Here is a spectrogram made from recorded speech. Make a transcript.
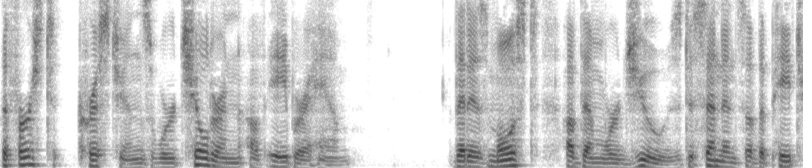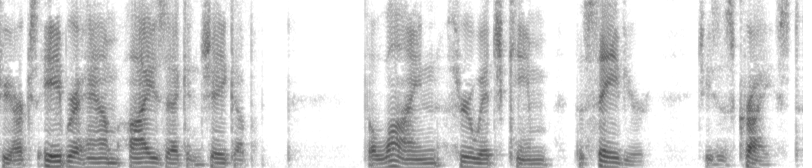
The first Christians were children of Abraham. That is, most of them were Jews, descendants of the patriarchs Abraham, Isaac, and Jacob, the line through which came the Savior, Jesus Christ.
